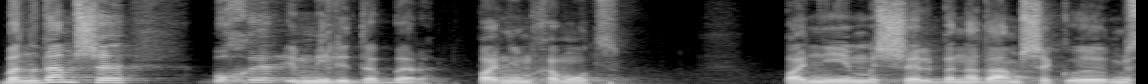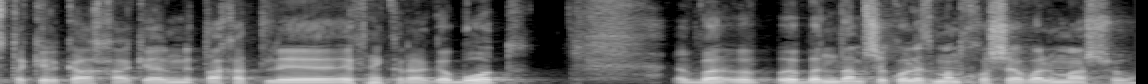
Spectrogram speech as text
בן אדם שבוחר עם מי לדבר. פנים חמוץ, פנים של בן אדם שמסתכל ככה, כן, מתחת ל... איך נקרא? גבות. בן אדם שכל הזמן חושב על משהו.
